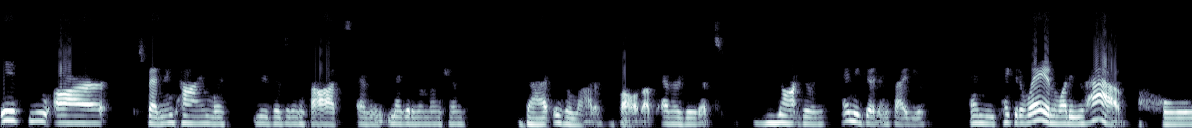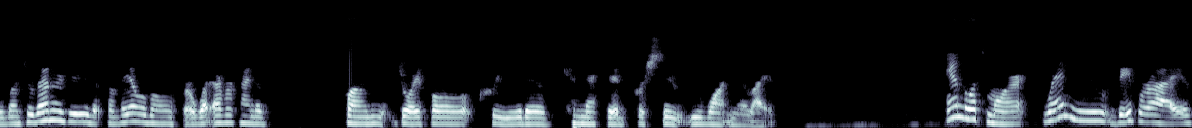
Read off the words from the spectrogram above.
if you are spending time with revisiting thoughts and negative emotions, that is a lot of balled up energy that's not doing any good inside you. And you take it away and what do you have? A whole bunch of energy that's available for whatever kind of fun, joyful, creative, connected pursuit you want in your life. And what's more, when you vaporize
